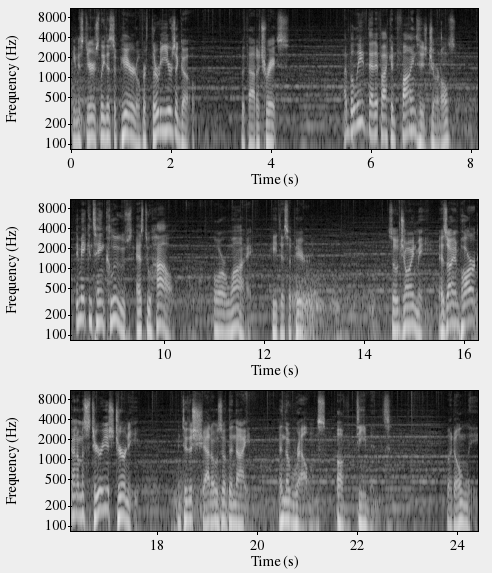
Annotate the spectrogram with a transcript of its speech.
He mysteriously disappeared over 30 years ago without a trace. I believe that if I can find his journals, they may contain clues as to how or why he disappeared. So join me as I embark on a mysterious journey into the shadows of the night and the realms of demons. But only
